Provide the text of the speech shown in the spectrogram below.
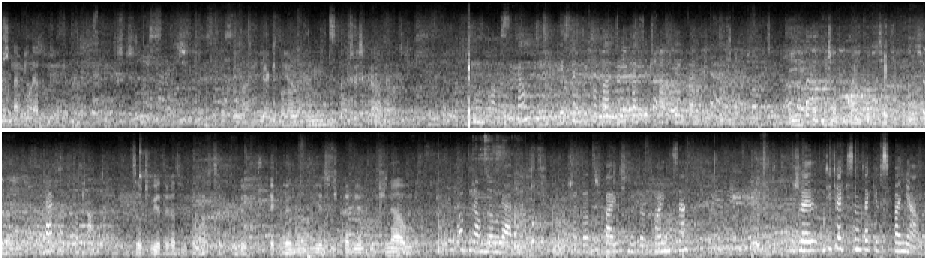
Przynajmniej na ludzie nie Polska. Jestem wychowawcą klasy czwartej B. I na początku Pani to dzieciaki prowadziła. Tak od początku. Co czuje teraz wychowawca, który jakby no, jest już prawie u finału? Ogromną radość, że dotrwaliśmy do końca, że dzieciaki są takie wspaniałe.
